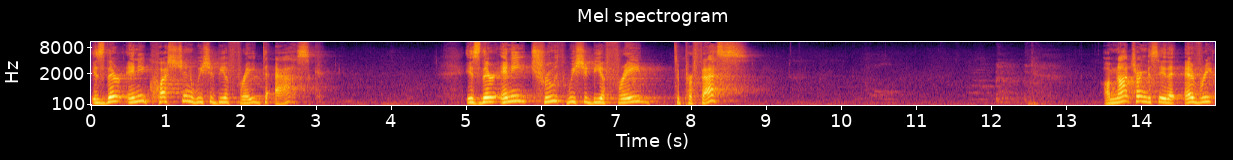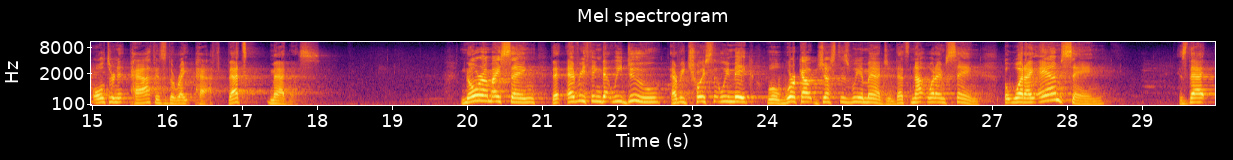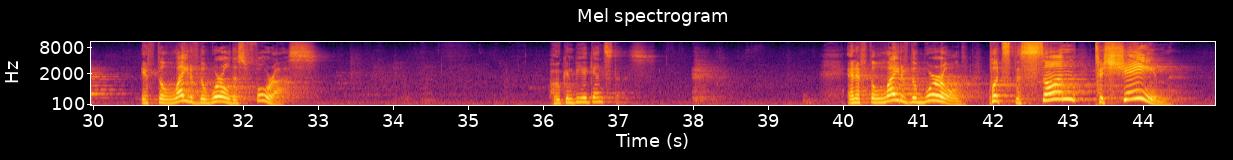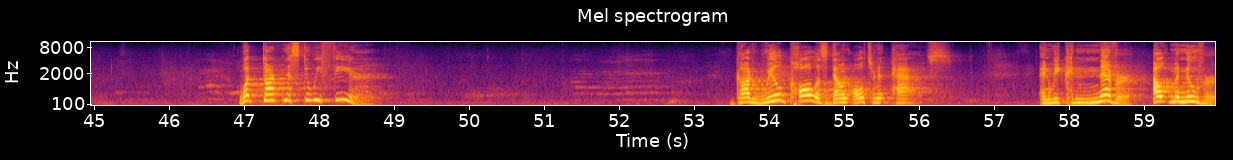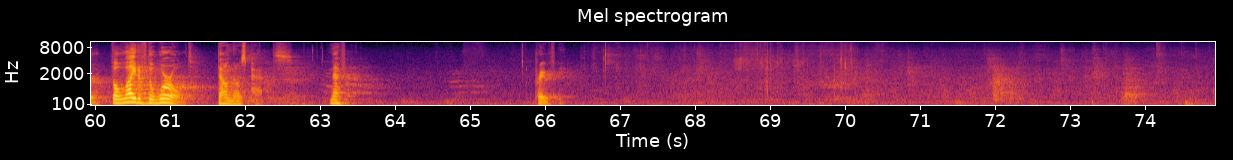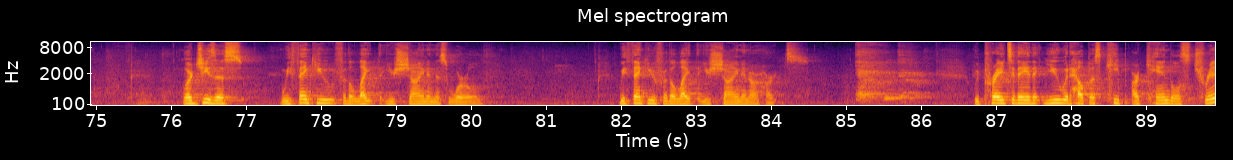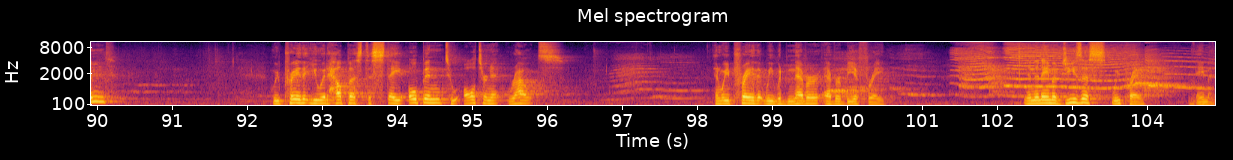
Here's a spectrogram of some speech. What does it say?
Is there any question we should be afraid to ask? Is there any truth we should be afraid to profess. I'm not trying to say that every alternate path is the right path. That's madness. Nor am I saying that everything that we do, every choice that we make, will work out just as we imagine. That's not what I'm saying. But what I am saying is that if the light of the world is for us, who can be against us? And if the light of the world puts the sun to shame, what darkness do we fear? God will call us down alternate paths, and we can never outmaneuver the light of the world down those paths. Never. Pray with me. Lord Jesus, we thank you for the light that you shine in this world. We thank you for the light that you shine in our hearts. We pray today that you would help us keep our candles trimmed. We pray that you would help us to stay open to alternate routes. And we pray that we would never, ever be afraid. In the name of Jesus, we pray. Amen.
